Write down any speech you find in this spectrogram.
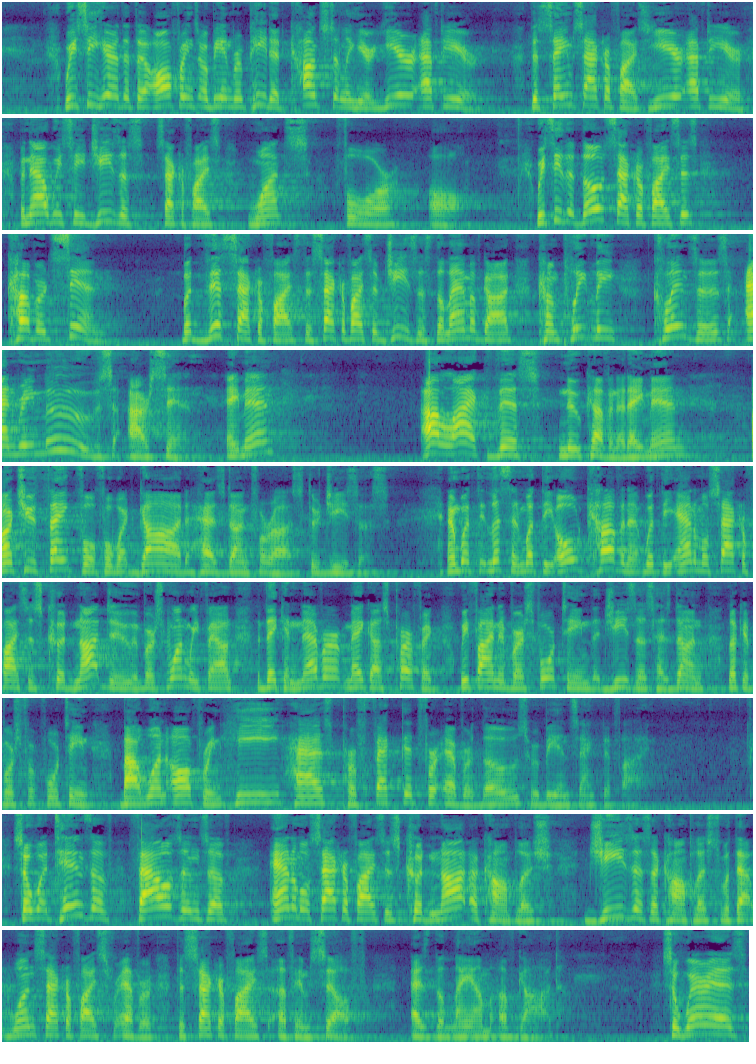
We see here that the offerings are being repeated constantly here, year after year. The same sacrifice year after year. But now we see Jesus' sacrifice once for all. We see that those sacrifices covered sin. But this sacrifice, the sacrifice of Jesus, the Lamb of God, completely cleanses and removes our sin. Amen? I like this new covenant. Amen? Aren't you thankful for what God has done for us through Jesus? And what the, listen, what the old covenant with the animal sacrifices could not do, in verse 1 we found that they can never make us perfect. We find in verse 14 that Jesus has done, look at verse 14, by one offering, he has perfected forever those who are being sanctified. So, what tens of thousands of animal sacrifices could not accomplish, Jesus accomplished with that one sacrifice forever, the sacrifice of himself as the Lamb of God. So, whereas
